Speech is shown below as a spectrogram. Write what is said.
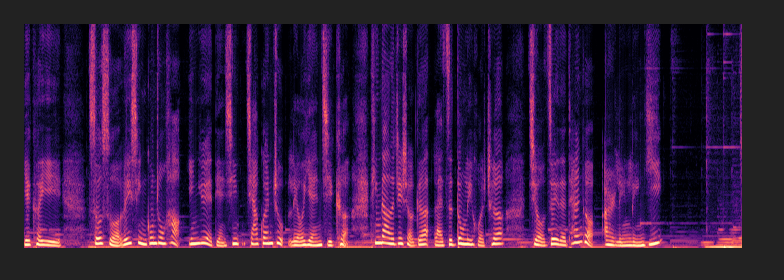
也可以搜索微信公众号音乐点心加关注留言。即可听到的这首歌来自动力火车《酒醉的 Tango》二零零一。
